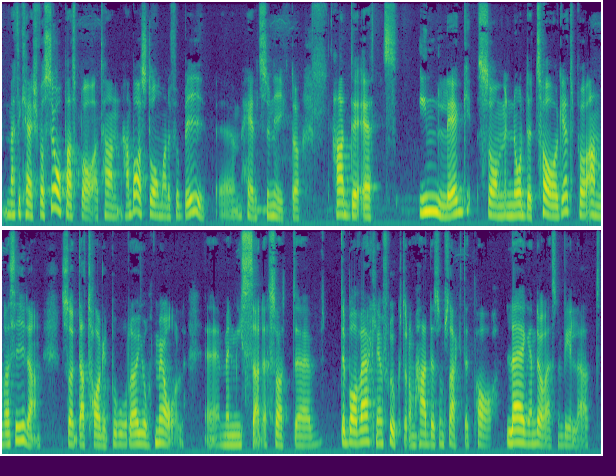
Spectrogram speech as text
Matty Cash var så pass bra att han, han bara stormade förbi ehm, helt unikt och hade ett inlägg som nådde taget på andra sidan. Så där taget borde ha gjort mål, eh, men missade. Så att eh, det bar verkligen frukt och de hade som sagt ett par lägen då, Aston Villa, att,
